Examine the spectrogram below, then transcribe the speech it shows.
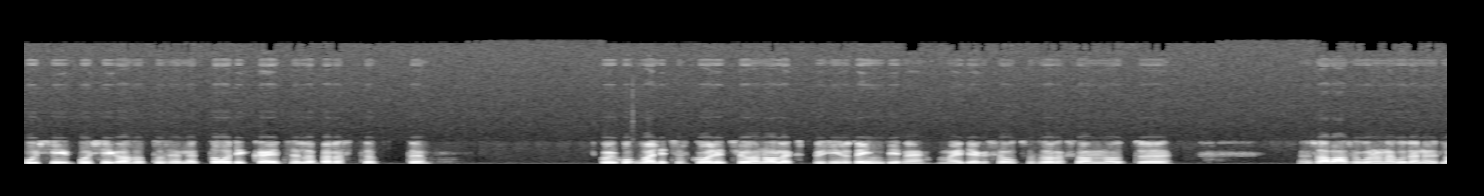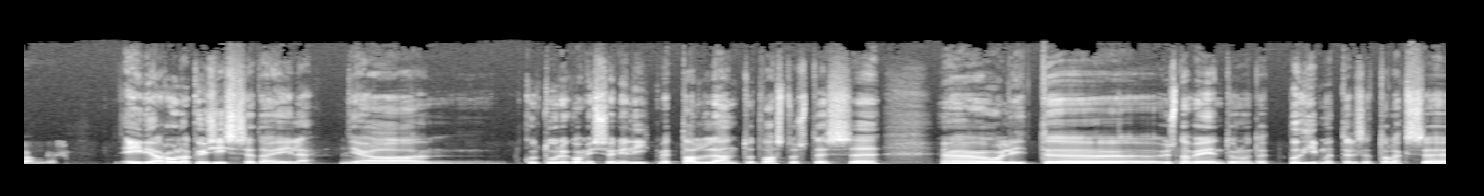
bussi, bussikasutuse metoodikaid, sellepärast et kui valitsuskoalitsioon oleks püsinud endine, ma ei tea, kas see otsus oleks olnud äh, samasugune, nagu ta nüüd langes Eili Arula küsis seda eile ja kultuurikomisjoni liikmed talle antud vastustes äh, olid äh, üsna veendunud, et põhimõtteliselt oleks see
